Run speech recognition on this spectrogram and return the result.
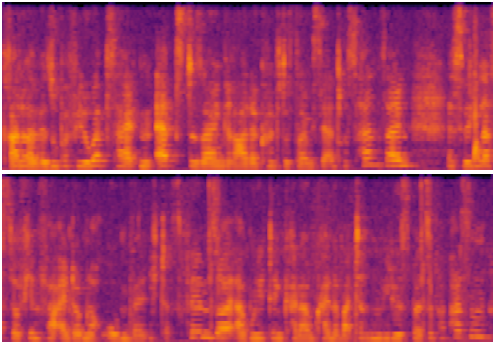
gerade weil wir super viele Webseiten, Apps designen gerade, könnte das, glaube ich, sehr interessant sein. Deswegen lasst ihr auf jeden Fall einen Daumen nach oben, wenn ich das filmen soll. Abonniert den Kanal, um keine weiteren Videos mehr zu verpassen.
